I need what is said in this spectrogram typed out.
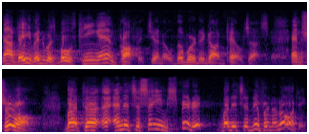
Now, David was both king and prophet, you know, the Word of God tells us, and so on. But, uh, and it's the same spirit, but it's a different anointing.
